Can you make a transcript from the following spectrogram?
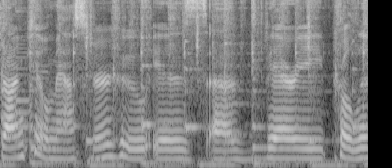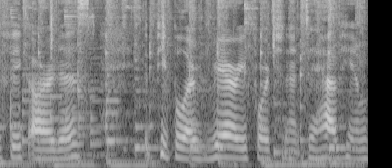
John Killmaster, who is a very prolific artist, people are very fortunate to have him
